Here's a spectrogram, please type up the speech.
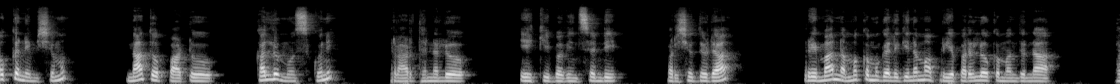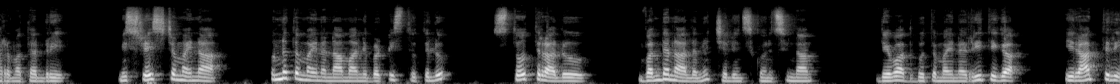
ఒక్క నిమిషము నాతో పాటు కళ్ళు మూసుకుని ప్రార్థనలో ఏకీభవించండి. పరిశుద్ధుడా ప్రేమ నమ్మకము కలిగిన మా ప్రియ పరలోకమందున్న పరమతండ్రి మీ శ్రేష్టమైన ఉన్నతమైన నామాన్ని బట్టి స్థుతులు స్తోత్రాలు వందనాలను చెల్లించుకొనిచున్నాం. దేవాద్భుతమైన రీతిగా ఈ రాత్రి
